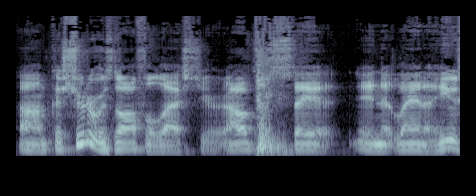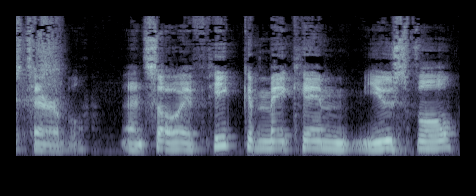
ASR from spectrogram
Because um, Schroeder was awful last year. I'll just say it in Atlanta. He was terrible. And so if he could make him useful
